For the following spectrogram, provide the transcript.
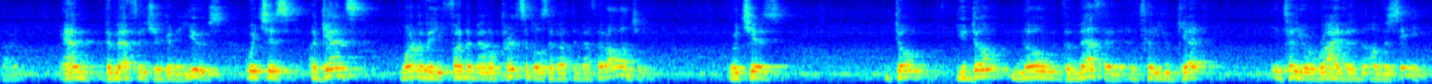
Right? And the methods you're going to use, which is against one of the fundamental principles about the methodology, which is don't you don't know the method until you get until you arrive in, on the scene.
